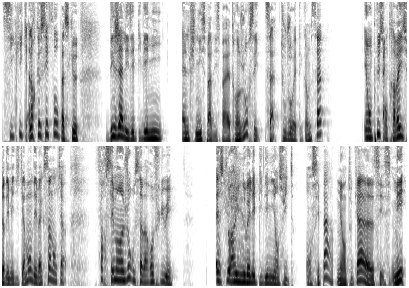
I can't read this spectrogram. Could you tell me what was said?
cyclique. Alors que c'est faux, parce que déjà, les épidémies, elles finissent par disparaître un jour. C'est Ça a toujours été comme ça. Et en plus, on travaille sur des médicaments, des vaccins, donc il y a forcément un jour où ça va refluer. Est-ce qu'il y aura une nouvelle épidémie ensuite? On ne sait pas. Mais en tout cas, euh, c'est... Mais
